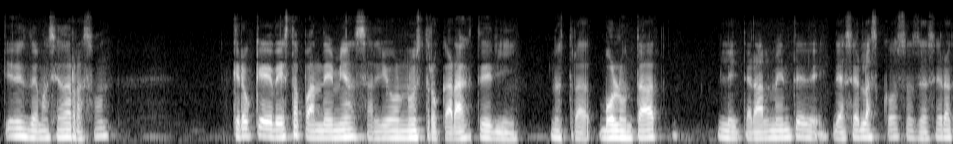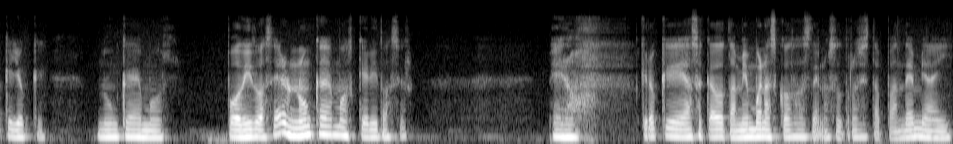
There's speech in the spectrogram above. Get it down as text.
tienes demasiada razón. Creo que de esta pandemia salió nuestro carácter y nuestra voluntad, literalmente, de, de hacer las cosas, de hacer aquello que nunca hemos podido hacer, nunca hemos querido hacer. Pero creo que ha sacado también buenas cosas de nosotros esta pandemia y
